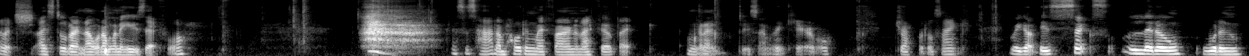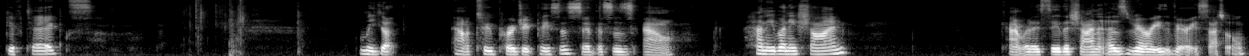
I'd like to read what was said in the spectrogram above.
which I still don't know what I'm going to use that for. this is hard. I'm holding my phone and I feel like I'm going to do something terrible. Drop it or something. We got these six little wooden gift tags. We got our two project pieces. So this is our Honey Bunny Shine. Can't really see the shine. It is very, very subtle.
